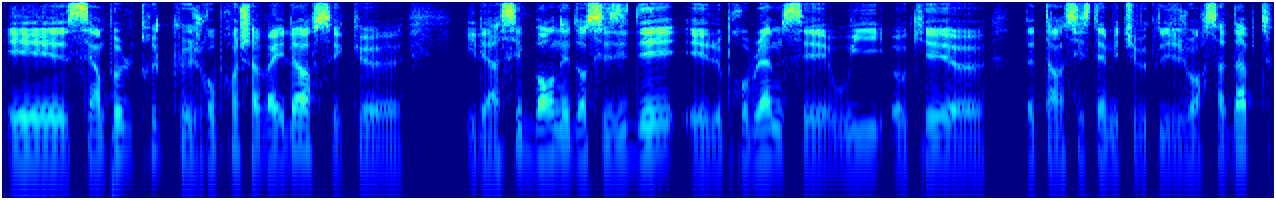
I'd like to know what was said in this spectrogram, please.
Et c'est un peu le truc que je reproche à Weiler, c'est que il est assez borné dans ses idées. Et le problème, c'est oui, ok, euh, peut-être tu as un système et tu veux que les joueurs s'adaptent.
